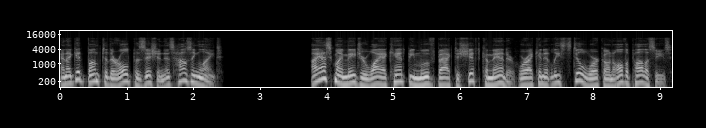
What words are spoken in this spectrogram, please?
and I get bumped to their old position as housing light. I ask my major why I can't be moved back to shift commander where I can at least still work on all the policies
